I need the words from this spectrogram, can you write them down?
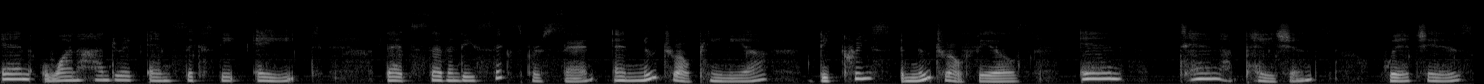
in 168. That's 76%. And neutropenia decreased neutrophils in 10 patients, which is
